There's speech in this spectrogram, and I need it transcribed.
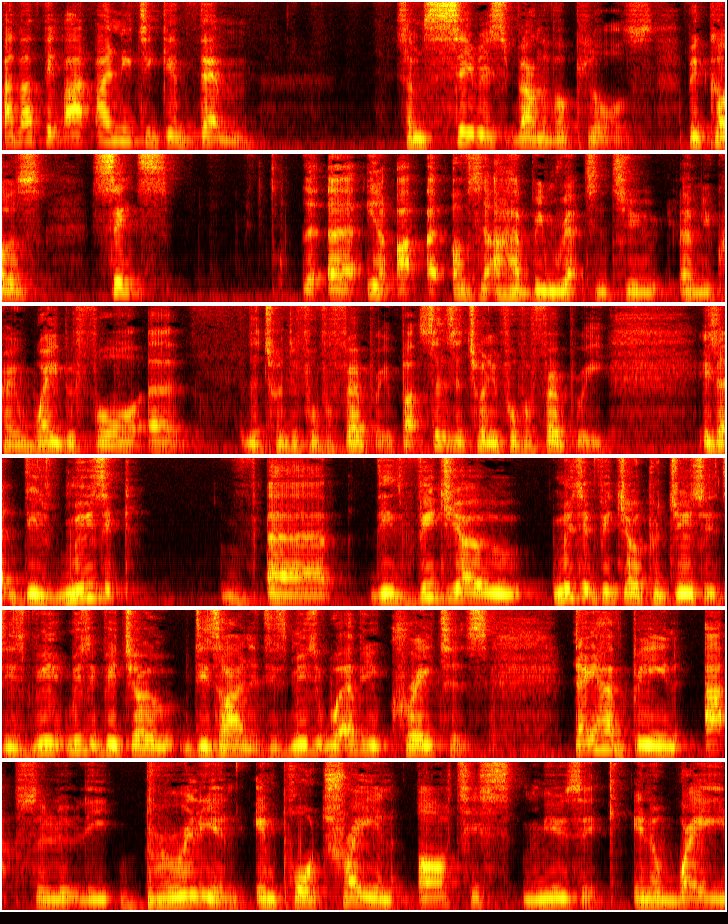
And I think I, I need to give them some serious round of applause because since uh, you know, I, obviously I have been reacting to um, Ukraine way before uh, the 24th of February, but since the 24th of February, is that these music, uh, these video, music video producers, these music video designers, these music, whatever you creators, they have been absolutely brilliant in portraying artists' music in a way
